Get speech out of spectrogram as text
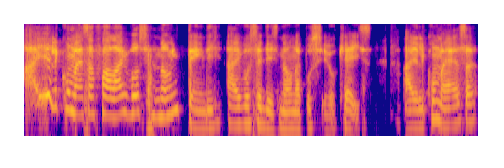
Aí ele começa a falar e você não entende. Aí você diz, não, não é possível, o que é isso? Aí ele começa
